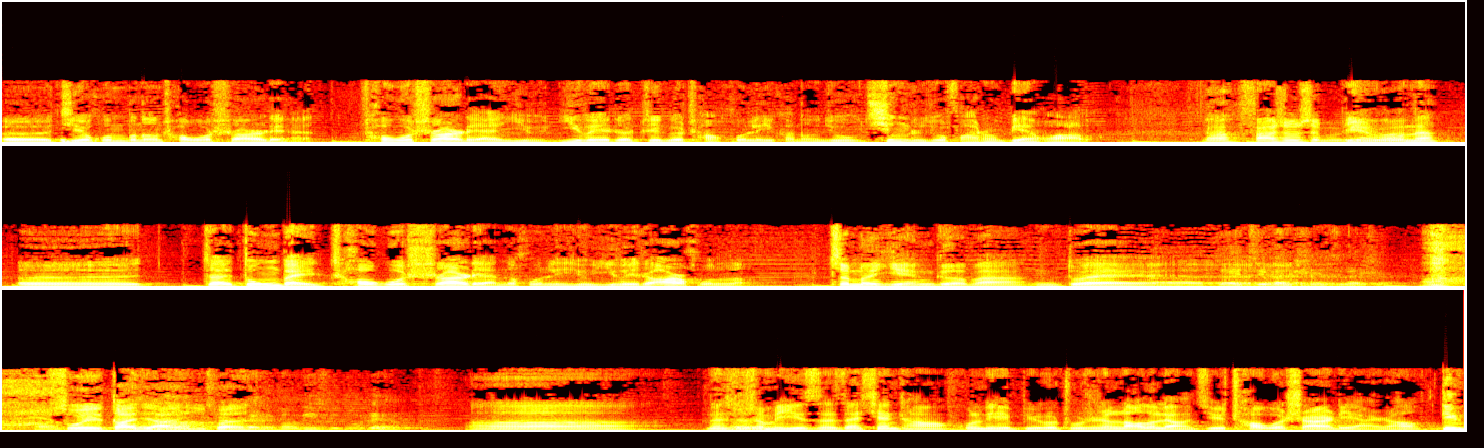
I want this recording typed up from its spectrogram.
呃，结婚不能超过十二点，超过十二点意意味着这个场婚礼可能就性质就发生变化了。啊，发生什么变化？呢？呃，在东北超过十二点的婚礼就意味着二婚了。这么严格吧？嗯，对，呃，对，基本是，基本是。所以大家一般北方地区都这样。啊，那是什么意思？在现场婚礼，比如主持人唠叨两句，超过十二点，然后叮，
